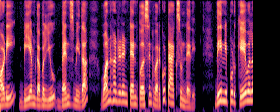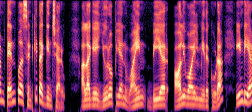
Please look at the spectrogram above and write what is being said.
ఆడీ బీఎండబ్ల్యూ బెన్స్ మీద one hundred and ten percent వరకు ట్యాక్స్ ఉండేది. దీన్నిప్పుడు కేవలం టెన్ పర్సెంట్కి తగ్గించారు. అలాగే European wine beer olive oil మీద కూడా ఇండియా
